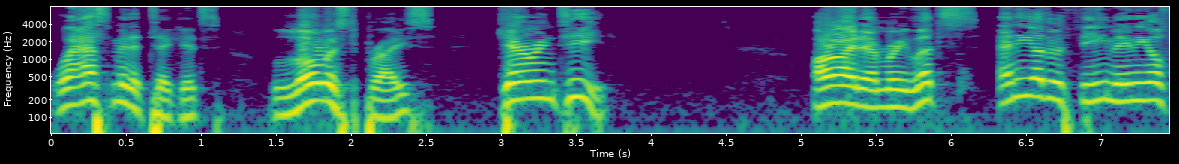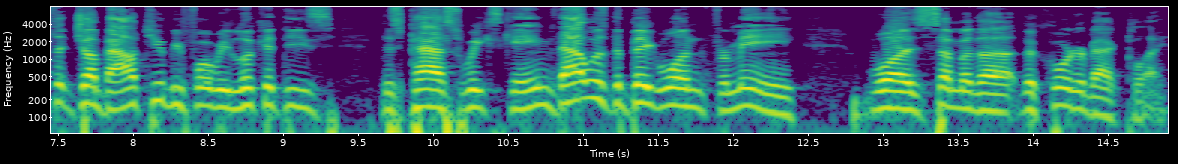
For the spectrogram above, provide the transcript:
Last minute tickets, lowest price, guaranteed. All right, Emory. Let's. Any other theme? Anything else that jump out to you before we look at these this past week's games? That was the big one for me. Was some of the the quarterback play.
